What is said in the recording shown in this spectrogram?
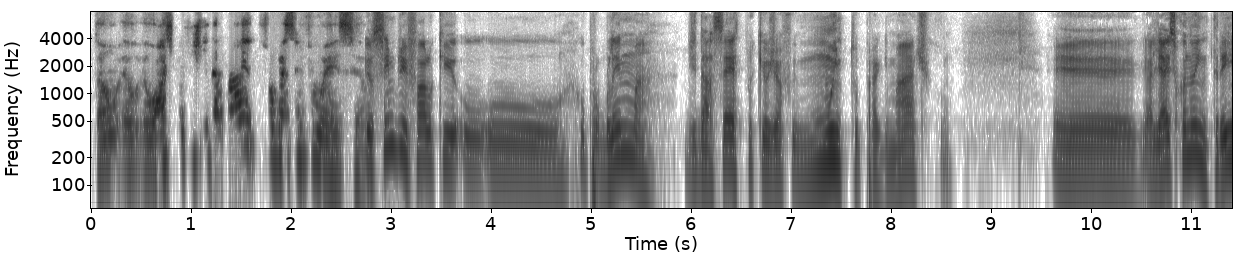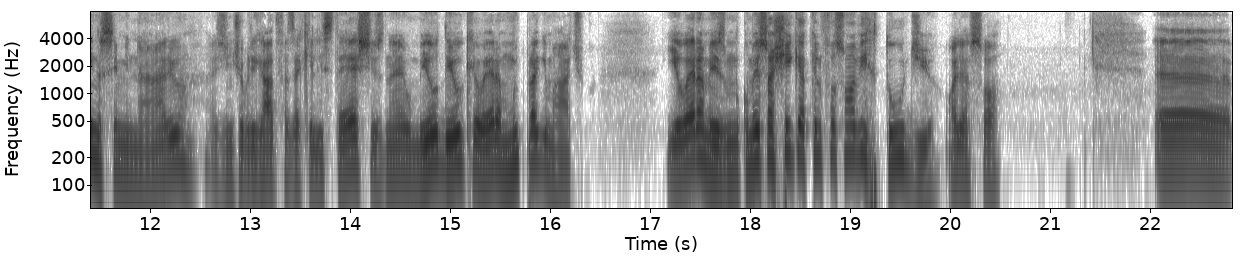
Então, eu, eu acho que a gente ainda está sob essa influência. Eu sempre falo que o, o, o problema de dar certo, porque eu já fui muito pragmático, é, aliás, quando eu entrei no seminário, a gente é obrigado a fazer aqueles testes, né? O meu deu que eu era muito pragmático. E eu era mesmo. No começo eu achei que aquilo fosse uma virtude, olha só. É...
